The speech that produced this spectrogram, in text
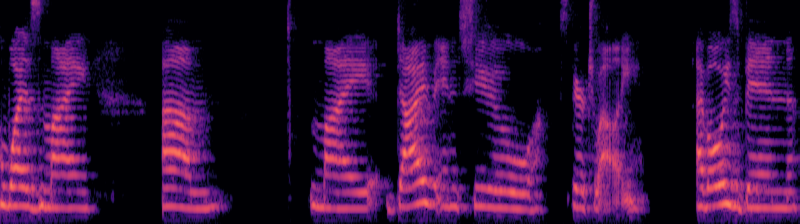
was my um, my dive into spirituality I've always been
